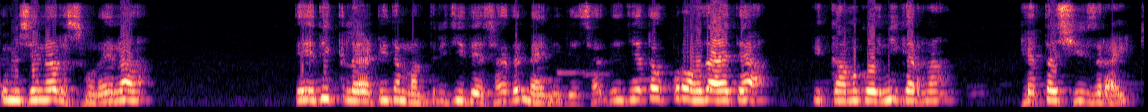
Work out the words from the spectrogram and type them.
ਕਮਿਸ਼ਨਰ ਸੁਣੇ ਨਾ ਤੇ ਇਹਦੀ ਕਲੈਰਿਟੀ ਤਾਂ ਮੰਤਰੀ ਜੀ ਦੇ ਸਕਦੇ, ਮੈਂ ਨਹੀਂ ਦੇ ਸਕਦੀ। ਜੇ ਤਾਂ ਉੱਪਰੋਂ ਹਦਾਇਤ ਆ ਕਿ ਕੰਮ ਕੋਈ ਨਹੀਂ ਕਰਨਾ, ਫਿਰ ਤਾਂ ਸ਼ੀ ਇਜ਼ ਰਾਈਟ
